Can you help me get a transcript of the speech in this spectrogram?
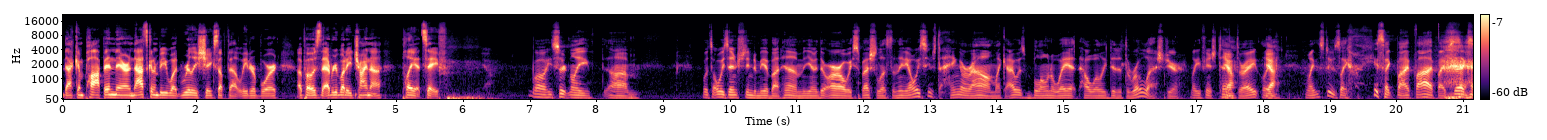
that can pop in there, and that's going to be what really shakes up that leaderboard, opposed to everybody trying to play it safe. Well, he certainly. Um, what's always interesting to me about him, you know, there are always specialists, and then he always seems to hang around. Like I was blown away at how well he did at the row last year. Like he finished tenth, Yeah. right? Like, Yeah. I'm like, this dude's like, he's like five five, five six,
